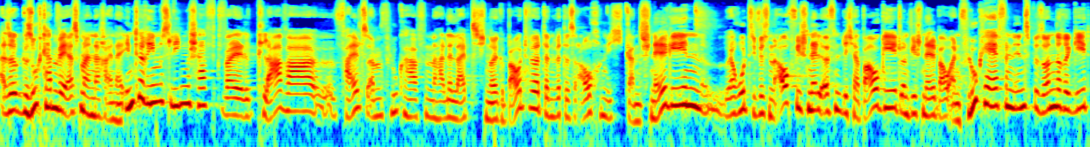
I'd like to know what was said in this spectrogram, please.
Also gesucht haben wir erstmal nach einer Interimsliegenschaft, weil klar war, falls am Flughafen Halle Leipzig neu gebaut wird, dann wird es auch nicht ganz schnell gehen. Herr Roth, Sie wissen auch, wie schnell öffentlicher Bau geht und wie schnell Bau an Flughäfen insbesondere geht.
